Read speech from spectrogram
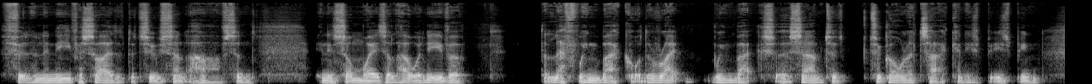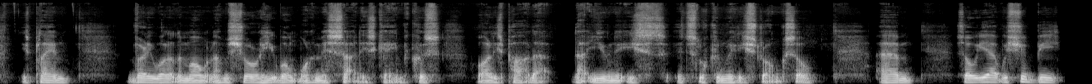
filling in either side of the two centre halves and, and in some ways allowing either the left wing back or the right wing back uh, Sam to to go and attack. And he's he's been he's playing very well at the moment. I'm sure he won't want to miss Saturday's game because while he's part of that that unit, he's, it's looking really strong. So, um, so yeah, we should be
